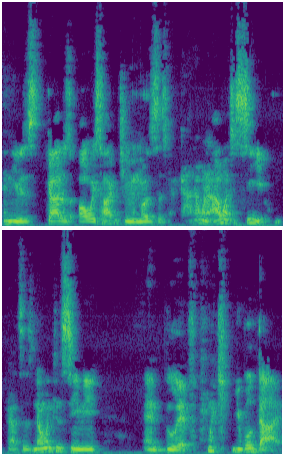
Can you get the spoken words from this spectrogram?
and he was God was always talking to him, and Moses says, "God, I want I want to see you." God says, "No one can see me and live. Like you will die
